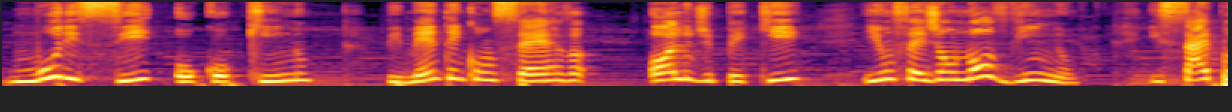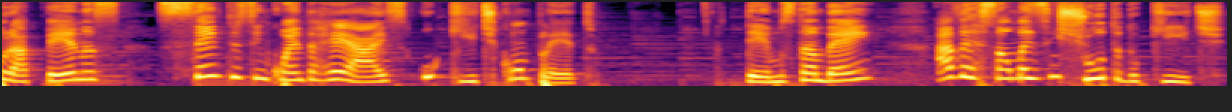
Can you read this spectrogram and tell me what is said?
murici ou coquinho, pimenta em conserva, óleo de pequi e um feijão novinho. E sai por apenas 150 reais o kit completo. Temos também a versão mais enxuta do kit,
